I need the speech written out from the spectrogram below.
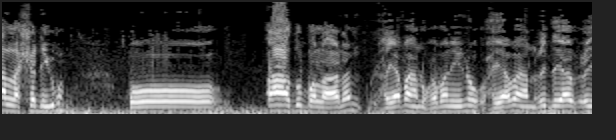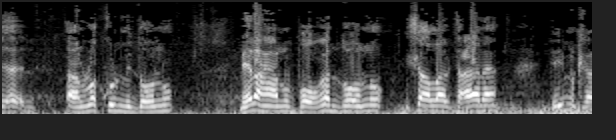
alla ka dhigo oo aada u ballaadhan waxyaabahaanu qabanayno waxyaabahaan cid aanu la kulmi doonno meelaha aanu booqan doonno insha allahu tacaala iminka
